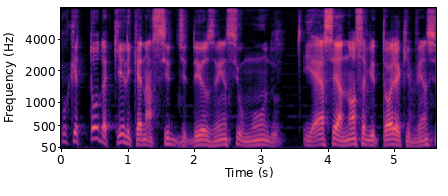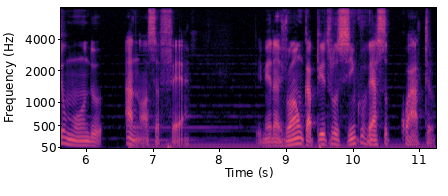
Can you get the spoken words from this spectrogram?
Porque todo aquele que é nascido de Deus vence o mundo, e essa é a nossa vitória que vence o mundo, a nossa fé. 1 João capítulo 5, verso 4.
